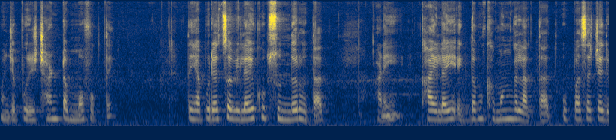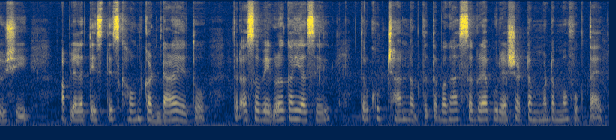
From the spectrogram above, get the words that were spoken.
म्हणजे पुरी छान टम्म फुगते. तर ह्या पुऱ्या चवीलाही खूप सुंदर होतात आणि खायलाही एकदम खमंग लागतात. उपासाच्या दिवशी आपल्याला तेच तेच खाऊन कंटाळा येतो. तर असं वेगळं काही असेल तर खूप छान लागतं. तर बघा सगळ्या पुऱ्या अशा टम्म टम्म फुगत आहेत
